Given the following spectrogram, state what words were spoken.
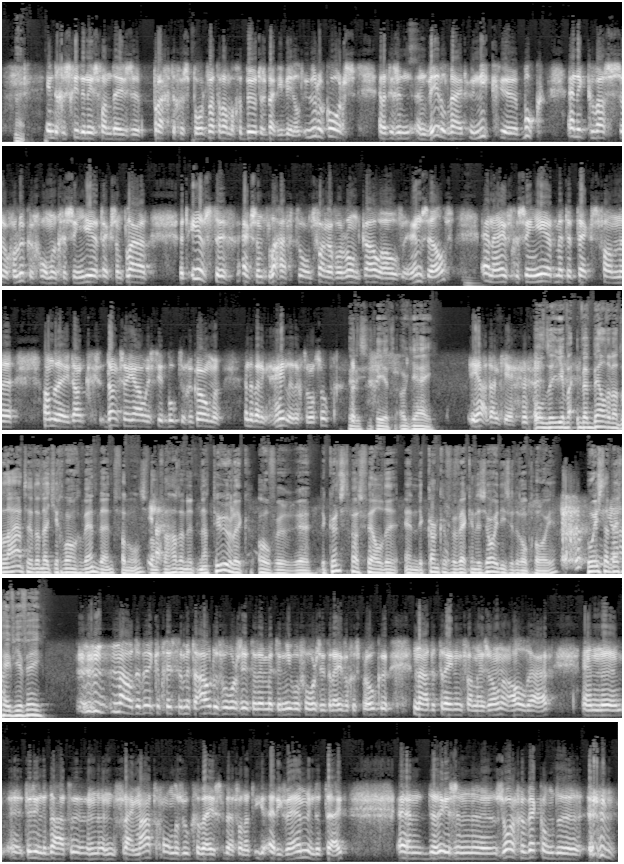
In de geschiedenis van deze prachtige sport, wat er allemaal gebeurd is bij die werelduurrecords. En het is een, een wereldwijd uniek eh, boek. En ik was zo gelukkig om een gesigneerd exemplaar, het eerste exemplaar te ontvangen van Ron Kouwenhoven hemzelf. En hij heeft gesigneerd met de tekst van eh, André, dank, dankzij jou is dit boek er gekomen. En daar ben ik heel erg trots op. Gefeliciteerd, ook jij. Ja, dank je. Je, we belden wat later dan dat je gewoon gewend bent van ons. Want Ja. we hadden het natuurlijk over eh, de kunstgrasvelden... en de kankerverwekkende zooi die ze erop gooien. Hoe is dat bij GVV? Nou, ik heb gisteren met de oude voorzitter en met de nieuwe voorzitter even gesproken na de training van mijn zoon, al daar. En eh, het is inderdaad een, een vrij matig onderzoek geweest van het RIVM in de tijd. En er is een eh, zorgenwekkende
